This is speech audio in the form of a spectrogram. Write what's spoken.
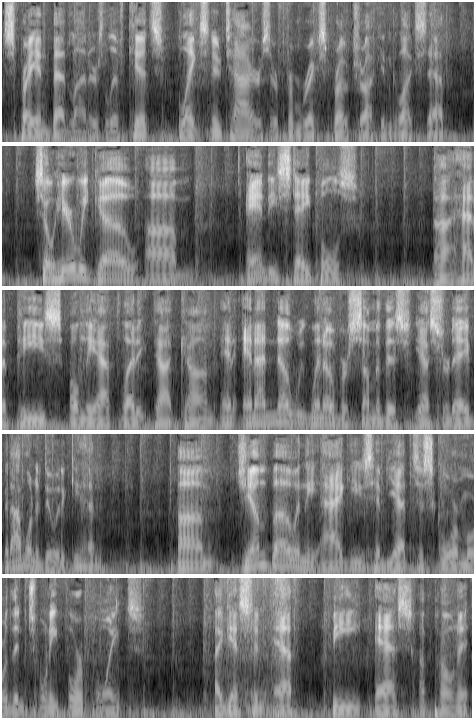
Spray and bedliners, lift kits. Blake's new tires are from Rick's Pro Truck in Gluckstadt. So here we go. Um, Andy Staples uh, had a piece on the athletic.com. And, and I know we went over some of this yesterday, but I want to do it again. Um, Jimbo and the Aggies have yet to score more than 24 points against an FBS opponent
